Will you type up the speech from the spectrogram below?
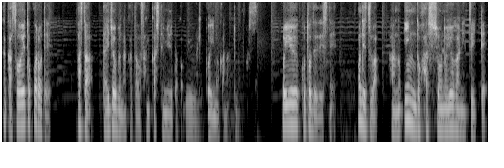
なんかそういうところで朝大丈夫な方は参加してみるとかうん。結構いいのかなと思います。ということでですね、本日はあのインド発祥のヨガについて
